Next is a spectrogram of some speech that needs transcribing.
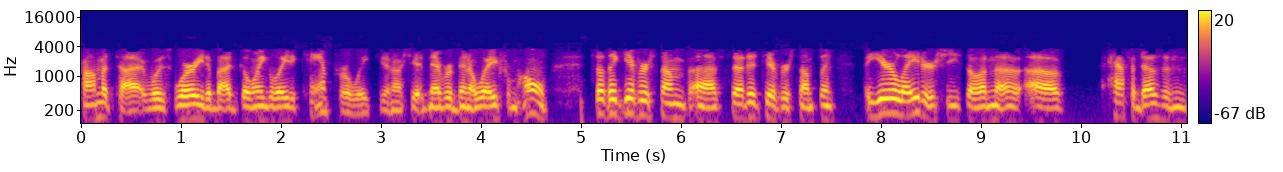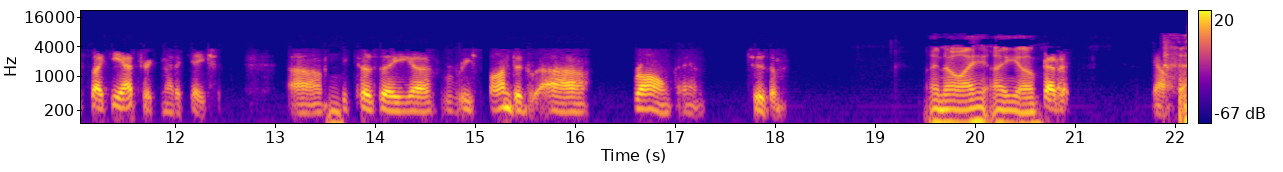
traumatized, was worried about going away to camp for a week. You know, she had never been away from home, so they give her some uh, sedative or something. A year later, she's on a, uh, half a dozen psychiatric medications uh, Mm. because they uh, responded uh, wrong and to them. I know I, I, uh. Yeah.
